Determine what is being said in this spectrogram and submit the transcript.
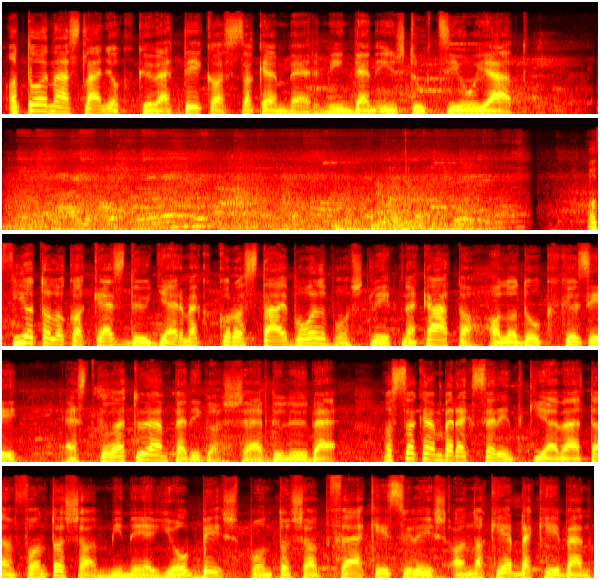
A tornászlányok követték a szakember minden instrukcióját. A fiatalok a kezdő gyermekkorosztályból most lépnek át a haladók közé, ezt követően pedig a serdülőbe. A szakemberek szerint kiemelten fontos a minél jobb és pontosabb felkészülés annak érdekében,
